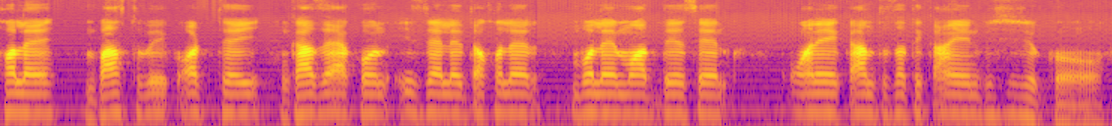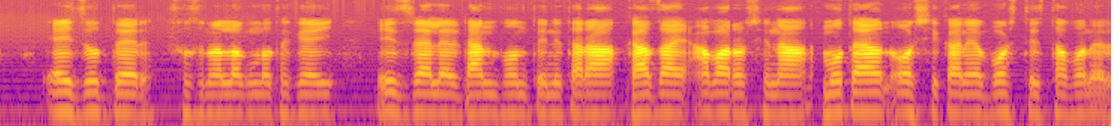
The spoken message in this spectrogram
ফলে বাস্তবিক অর্থেই গাজা এখন ইসরায়েলের দখলের বলে মত দিয়েছেন অনেক আন্তর্জাতিক আইন বিশেষজ্ঞ। এই যুদ্ধের সূচনা লগ্ন থেকেই ইসরায়েলের ডানপন্থী নেতারা গাজায় আবারও সেনা মোতায়েন ও সেখানে বসতি স্থাপনের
